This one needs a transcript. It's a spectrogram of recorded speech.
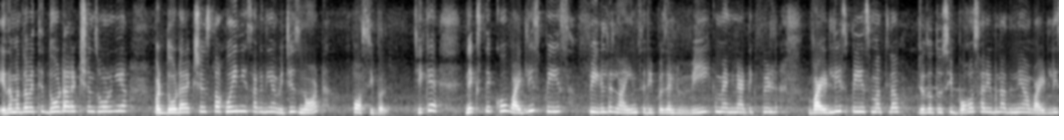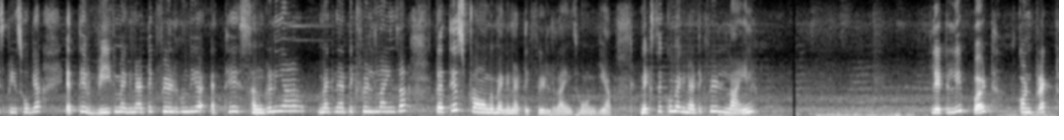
ਇਹਦਾ ਮਤਲਬ ਇੱਥੇ ਦੋ ਡਾਇਰੈਕਸ਼ਨਸ ਹੋਣਗੀਆਂ ਬਟ ਦੋ ਡਾਇਰੈਕਸ਼ਨਸ ਤਾਂ ਹੋ ਹੀ ਨਹੀਂ ਸਕਦੀਆਂ ਵਿਚ ਇਜ਼ ਨਾਟ ਪੋਸੀਬਲ ਠੀਕ ਹੈ? ਨੈਕਸਟ ਦੇਖੋ widely space field lines represent weak magnetic field widely space ਮਤਲਬ ਜਦੋਂ ਤੁਸੀਂ ਬਹੁਤ ਸਾਰੀ ਬਣਾ ਦਿੰਦੇ ਆ ਵਾਈਡਲੀ ਸਪੇਸ ਹੋ ਗਿਆ ਇੱਥੇ ਵੀਕ ਮੈਗਨੈਟਿਕ ਫੀਲਡ ਹੁੰਦੀ ਆ ਇੱਥੇ ਸੰਘਣੀਆਂ ਮੈਗਨੈਟਿਕ ਫੀਲਡ ਲਾਈਨਸ ਆ ਤੇ ਇੱਥੇ ਸਟਰੋਂਗ ਮੈਗਨੈਟਿਕ ਫੀਲਡ ਲਾਈਨਸ ਹੋਣਗੀਆਂ ਨੈਕਸਟ ਦੇਖੋ magnetic field line literally but contract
